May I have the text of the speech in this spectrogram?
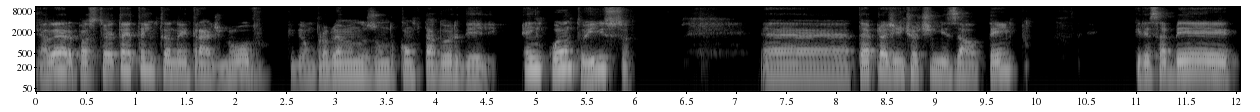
Galera, o pastor está tentando entrar de novo, que deu um problema no Zoom do computador dele. Enquanto isso, é, até para a gente otimizar o tempo, queria saber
